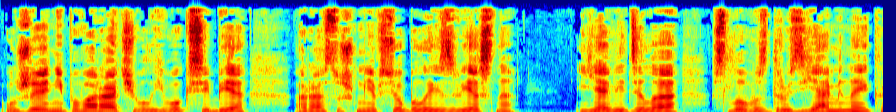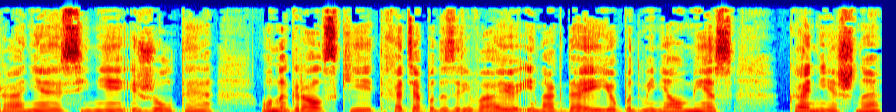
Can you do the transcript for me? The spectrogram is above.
Уже не поворачивал его к себе, раз уж мне все было известно. Я видела слово с друзьями на экране, синее и желтое. Он играл с Кейт, хотя, подозреваю, иногда ее подменял Мес. Конечно.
